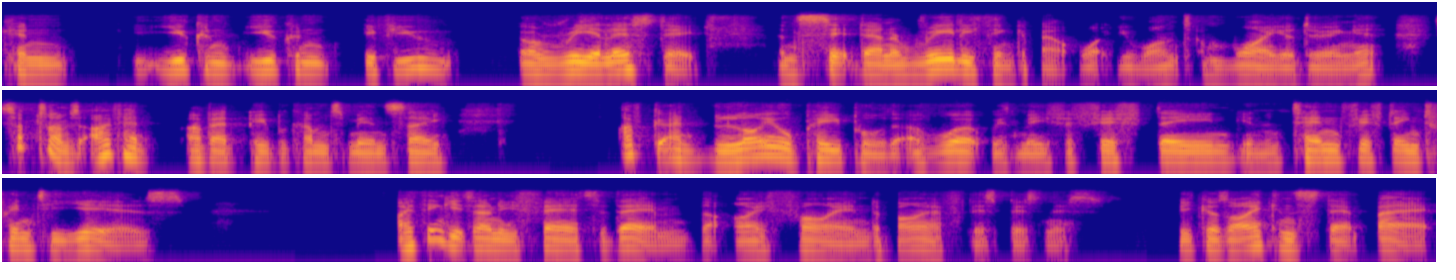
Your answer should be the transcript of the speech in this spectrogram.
can you can you can if you are realistic and sit down and really think about what you want and why you're doing it. Sometimes I've had I've had people come to me and say, I've had loyal people that have worked with me for 15, you know, 10, 15, 20 years. I think it's only fair to them that I find a buyer for this business because I can step back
